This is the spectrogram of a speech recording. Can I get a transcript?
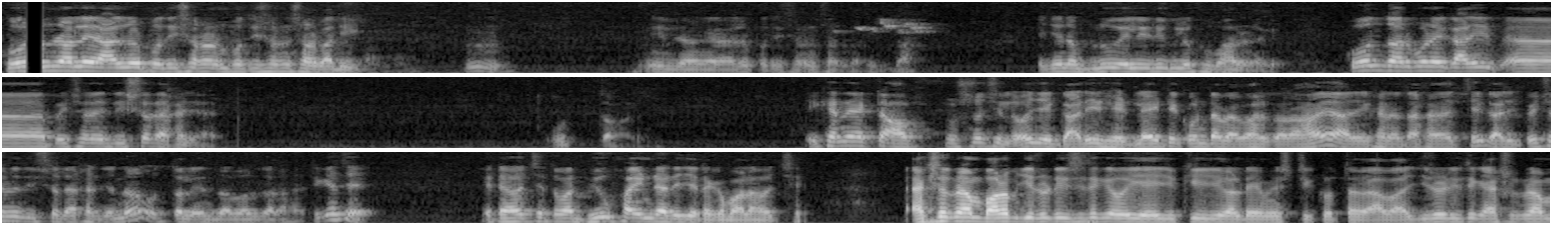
কোন রঙের আলোর প্রতিসরণ প্রতিসরণ সর্বাধিক? হুম। নীল রঙের আলোর প্রতিসরণ সর্বাধিক। বাহ। এই জন্য ব্লু এলইডি গুলো খুব ভালো লাগে। কোন দর্পণে গাড়ির পেছনের দৃশ্য দেখা যায়? উত্তর। এখানে একটা প্রশ্ন ছিল যে গাড়ির হেডলাইটে কোনটা ব্যবহার করা হয়? আর এখানে দেখা যাচ্ছে গাড়ির পেছনের দৃশ্য দেখার জন্য উত্তর লেন্স ব্যবহার করা হয়। ঠিক আছে? এটা হচ্ছে তোমার ভিউ ফাইন্ডারে যেটাকে বলা হচ্ছে। একশো গ্রাম বরফ জিরো ডিগ্রি থেকে ওই এই কি জলটা এমএসটি করতে হবে? আবার জিরো ডিগ্রি থেকে একশো গ্রাম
